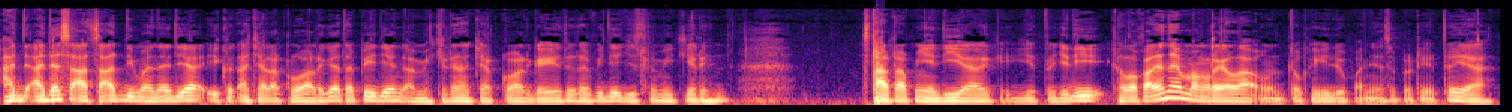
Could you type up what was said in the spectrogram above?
ada ada saat-saat di mana dia ikut acara keluarga tapi dia nggak mikirin acara keluarga itu tapi dia justru mikirin startupnya dia kayak gitu. Jadi kalau kalian emang rela untuk kehidupannya seperti itu ya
